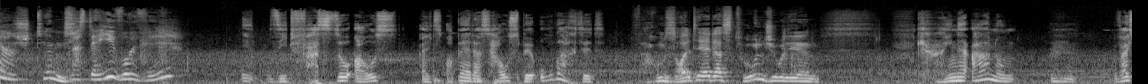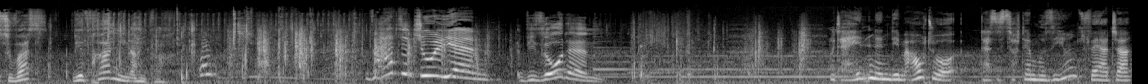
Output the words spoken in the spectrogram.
er. Stimmt. Was der hier wohl will? Sieht fast so aus, als ob er das Haus beobachtet. Warum sollte er das tun, Julian? Keine Ahnung. Hm, Weißt du was? Wir fragen ihn einfach. Warte, Julian! Wieso denn? Und da hinten in dem Auto, das ist doch der Museumswärter.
